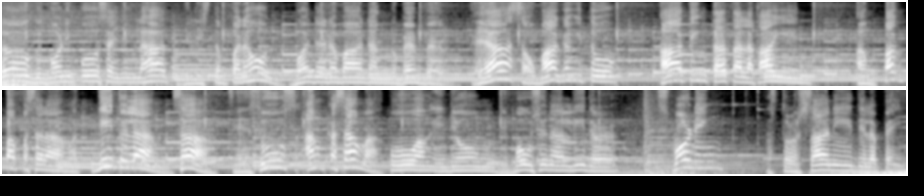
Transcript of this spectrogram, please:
Hello, good morning po sa inyong lahat. Bilis ng panahon, buwan na naman ng November. Kaya sa umagang ito, ating tatalakayin ang pagpapasalamat dito lang sa Si Jesus ang kasama po ang inyong devotional leader this morning, Pastor Sunny De La Peña.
